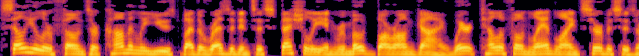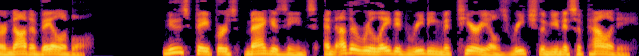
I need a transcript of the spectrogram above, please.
Cellular phones are commonly used by the residents especially in remote barangay where telephone landline services are not available. Newspapers, magazines, and other related reading materials reach the municipality.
